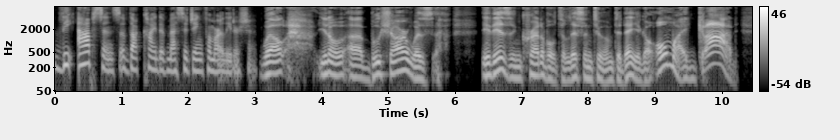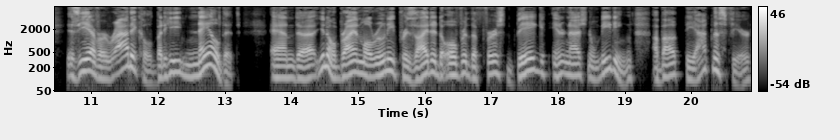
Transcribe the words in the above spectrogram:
the absence of that kind of messaging from our leadership? Well, you know, uh, Bouchard was, it is incredible to listen to him today. You go, oh my God, is he ever radical? But he nailed it. And, uh, you know, Brian Mulroney presided over the first big international meeting about the atmosphere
